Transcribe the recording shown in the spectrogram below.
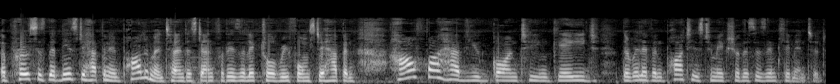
a process that needs to happen in Parliament, I understand, for these electoral reforms to happen. How far have you gone to engage the relevant parties to make sure this is implemented?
